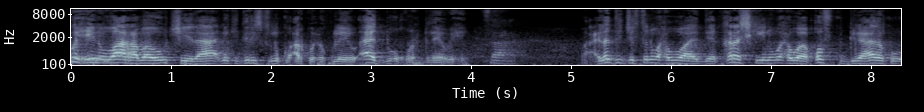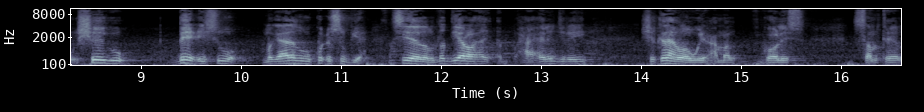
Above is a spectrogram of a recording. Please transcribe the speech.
wixiina waa rabaa waa u jeedaa ninkii dariska ninku arko wuxuu kuleeyahy aad buu u qurux badanya wixii. Cilada jirtana waxa waaye dee qarashkiina waxa waaye qofku bini aadamku sheegu beeciisu magaalada wuu ku cusub yahay. Sideedaba dad yar waxaa xiran jiray shirkadaha waaweyn camal golis samtel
